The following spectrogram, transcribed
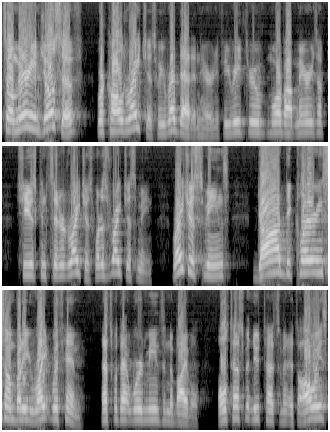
So Mary and Joseph were called righteous. We read that in here. And if you read through more about Mary and stuff, she is considered righteous. What does righteous mean? Righteous means God declaring somebody right with Him. That's what that word means in the Bible. Old Testament, New Testament, it's always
